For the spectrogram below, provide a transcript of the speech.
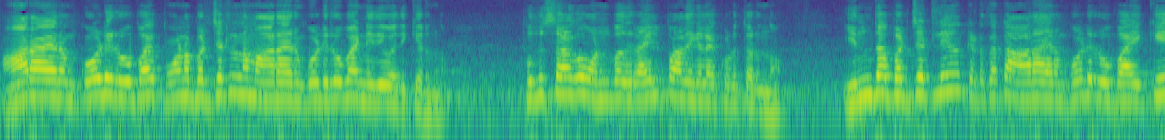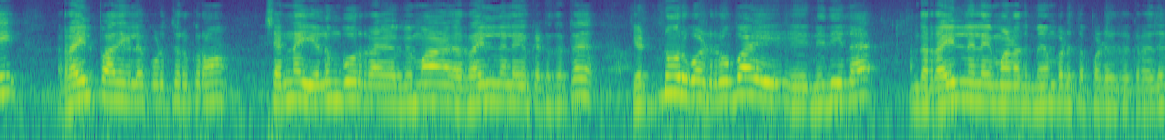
ஆறாயிரம் கோடி ரூபாய் போன பட்ஜெட்டில் நம்ம ஆறாயிரம் கோடி ரூபாய் நிதி ஒதுக்கியிருந்தோம். புதுசாக ஒன்பது ரயில் பாதைகளை கொடுத்துருந்தோம். இந்த பட்ஜெட்லேயும் கிட்டத்தட்ட ஆறாயிரம் கோடி ரூபாய்க்கு ரயில் பாதைகளை கொடுத்துருக்குறோம். சென்னை எழும்பூர் ர- விமான ரயில் நிலையம் கிட்டத்தட்ட எட்நூறு கோடி ரூபாய் நிதியில் அந்த ரயில் நிலையமானது மேம்படுத்தப்படுகிறது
